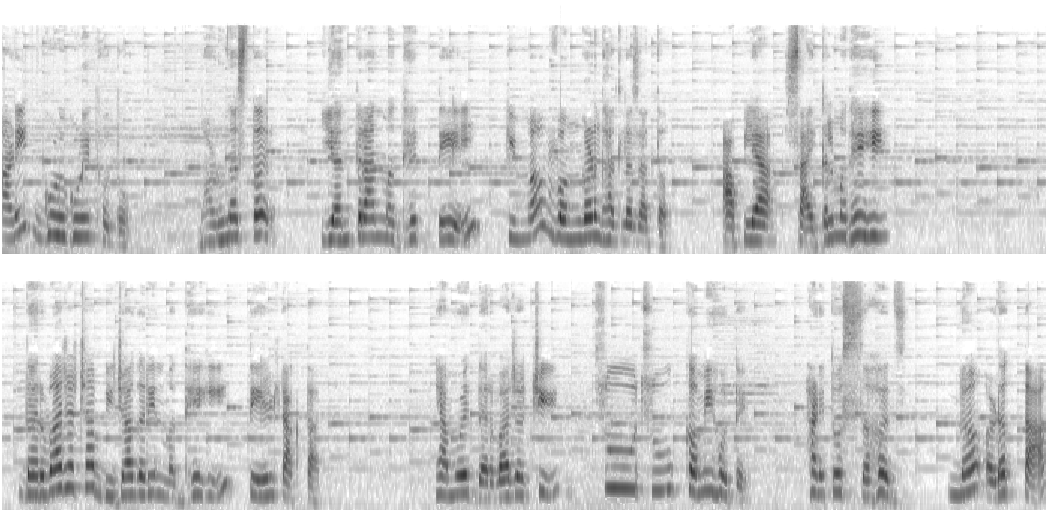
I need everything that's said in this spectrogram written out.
आणि गुळगुळीत होतो. म्हणूनच तर यंत्रांमध्ये तेल किंवा वंगण घातलं जातं आपल्या सायकलमध्येही. दरवाजाच्या बिजागरींमध्येही तेल टाकतात. ह्यामुळे दरवाजाची चू चू कमी होते आणि तो सहज न अडकता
